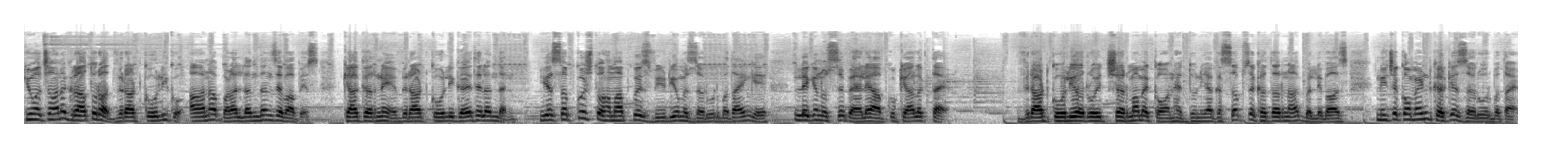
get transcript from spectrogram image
क्यों अचानक रातों रात विराट कोहली को आना पड़ा लंदन से वापस? क्या करने विराट कोहली गए थे लंदन? ये सब कुछ तो हम आपको इस वीडियो में ज़रूर बताएँगे, लेकिन उससे पहले आपको क्या लगता है? विराट कोहली और रोहित शर्मा में कौन है दुनिया का सबसे खतरनाक बल्लेबाज? नीचे कमेंट करके ज़रूर बताएँ।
